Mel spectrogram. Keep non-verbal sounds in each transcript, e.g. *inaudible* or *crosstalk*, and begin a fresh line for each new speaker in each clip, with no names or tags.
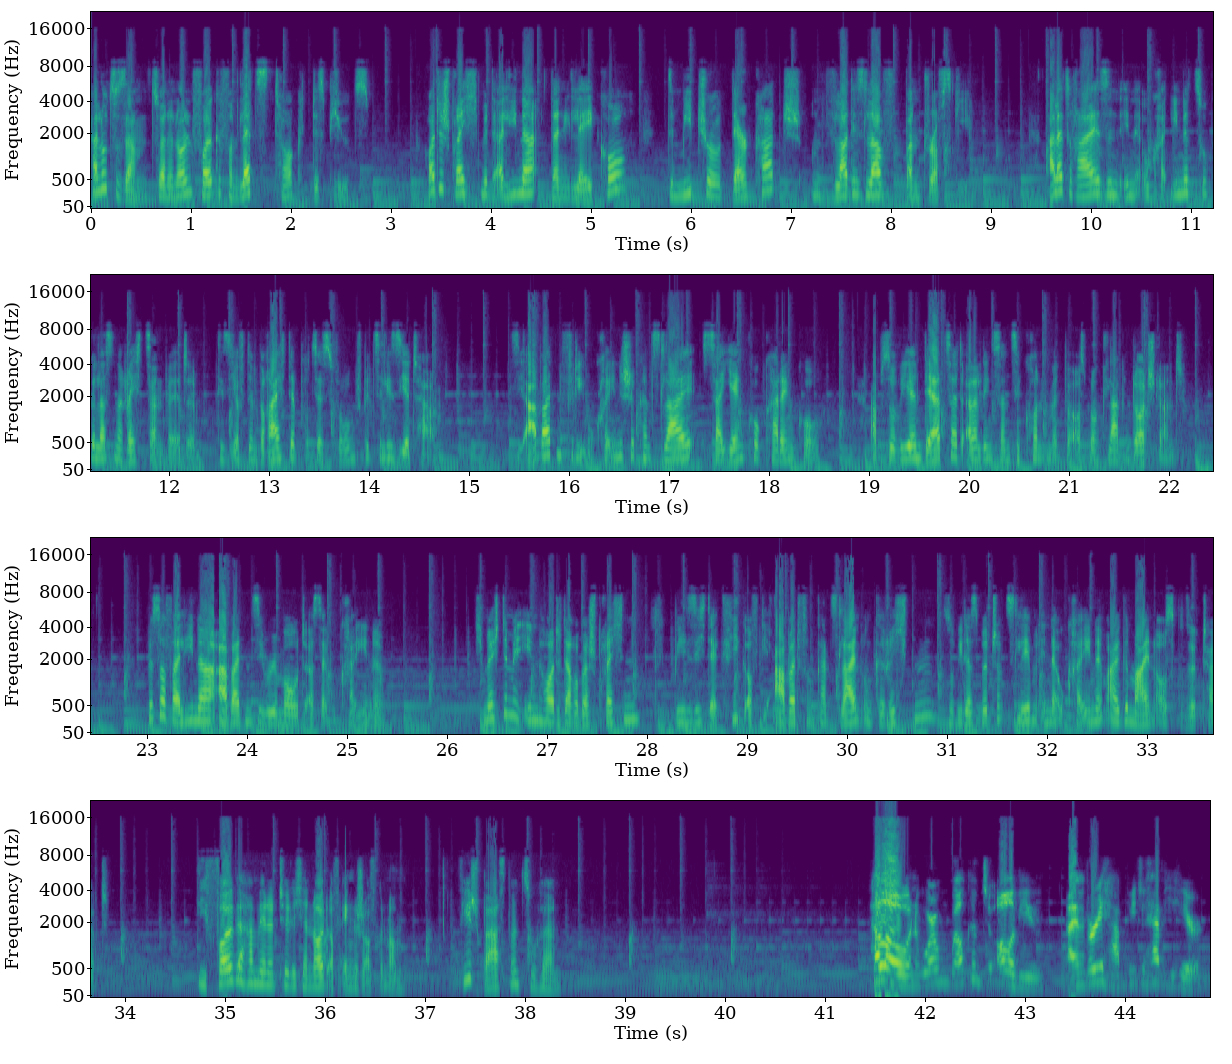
Hallo zusammen zu einer neuen Folge von Let's Talk Disputes. Heute spreche ich mit Alina Danilejko, Dmitro Derkac und Wladislav Bandrowski. Alle drei sind in der Ukraine zugelassene Rechtsanwälte, die sich auf den Bereich der Prozessführung spezialisiert haben. Sie arbeiten für die ukrainische Kanzlei Sajenko Karenko, absolvieren derzeit allerdings ein Secondment bei Osborne Clark in Deutschland. Bis auf Alina arbeiten sie remote aus der Ukraine. Ich möchte mit Ihnen heute darüber sprechen, wie sich der Krieg auf die Arbeit von Kanzleien und Gerichten sowie das Wirtschaftsleben in der Ukraine im Allgemeinen ausgewirkt hat. Die Folge haben wir natürlich erneut auf Englisch aufgenommen. Viel Spaß beim Zuhören. Hello and a warm welcome to all of you. I am very happy to have you here.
